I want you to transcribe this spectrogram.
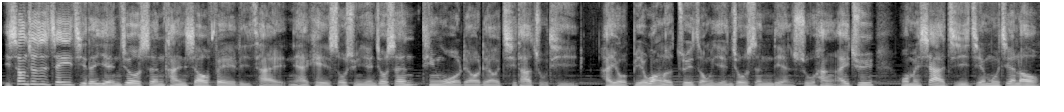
以上就是这一集的研究生谈消费理财，你还可以搜寻研究生，听我聊聊其他主题，还有别忘了追踪研究生脸书和 IG，我们下集节目见喽。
